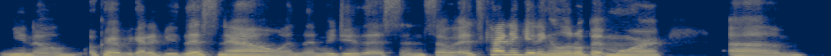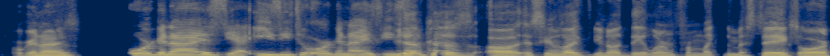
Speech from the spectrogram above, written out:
you know okay we got to do this now and then we do this and so it's kind of getting a little bit more um organized organized. Yeah, easy to organize. Easy yeah because uh it seems like you know they learn from like the mistakes or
